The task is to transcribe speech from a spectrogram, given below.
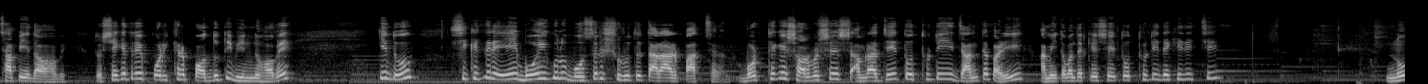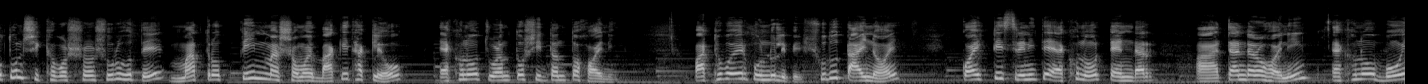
ছাপিয়ে দেওয়া হবে। তো সেক্ষেত্রে পরীক্ষার পদ্ধতি ভিন্ন হবে। কিন্তু শিক্ষার্থীরা এই বইগুলো বছরের শুরুতে তারা আর পাচ্ছে না। বোর্ড থেকে সর্বশেষ আমরা যে তথ্যটি জানতে পারি, আমি তোমাদেরকে সেই তথ্যটি দেখিয়ে দিচ্ছি। নতুন শিক্ষাবর্ষ শুরু হতে মাত্র তিন মাস সময় বাকি থাকলেও এখনও চূড়ান্ত সিদ্ধান্ত হয়নি। পাঠ্য বইয়ের পুণ্ডুলিপি শুধু তাই নয় কয়েকটি শ্রেণীতে এখনও টেন্ডার টেন্ডারও হয়নি। এখনও বই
